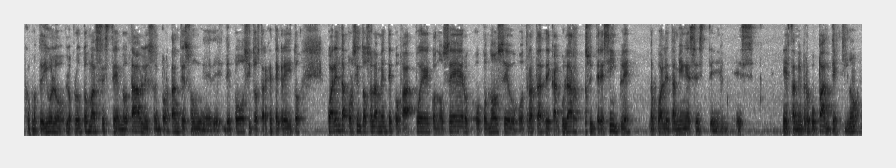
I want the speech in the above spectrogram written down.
como te digo, los productos más este, notables o importantes son eh, depósitos, tarjeta de crédito. 40% solamente ah, puede conocer o, conoce o, trata de calcular su interés simple, lo cual también es, este, es, es también preocupante. ¿no?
